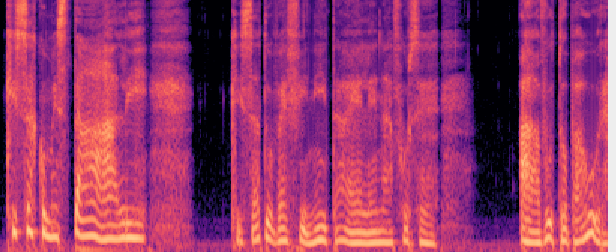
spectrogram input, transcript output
Chissà come sta Ali, chissà dov'è finita Elena, forse ha avuto paura.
